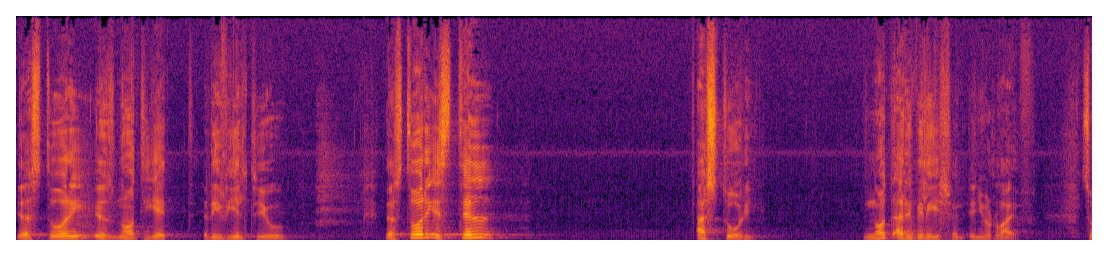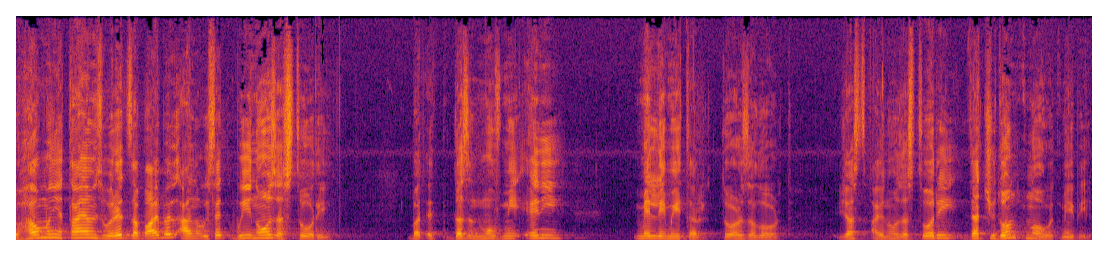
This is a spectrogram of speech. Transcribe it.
The story is not yet revealed to you. The story is still a story, not a revelation in your life. So, how many times we read the Bible and we said, We know the story, but it doesn't move me any millimeter towards the Lord. Just, I know the story that you don't know it, maybe.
